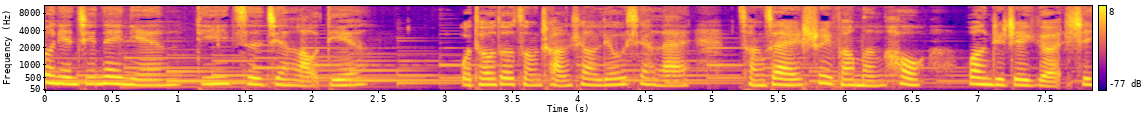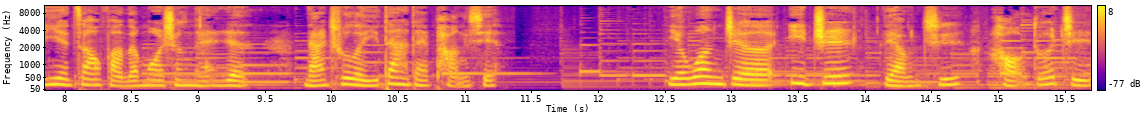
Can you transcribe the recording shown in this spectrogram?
六年级那年，第一次见老爹，我偷偷从床上溜下来，藏在睡房门后，望着这个深夜造访的陌生男人，拿出了一大袋螃蟹，也望着一只、两只、好多只，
